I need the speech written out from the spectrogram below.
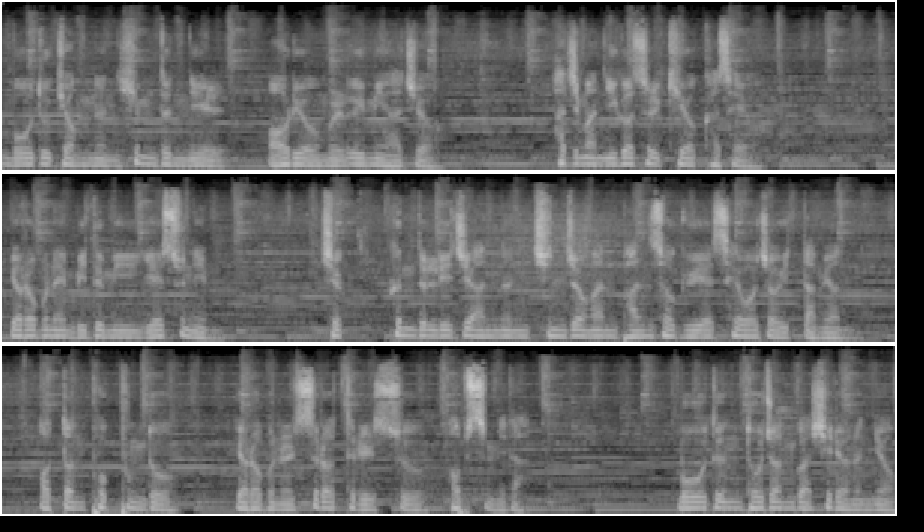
모두 겪는 힘든 일, 어려움을 의미하죠. 하지만 이것을 기억하세요. 여러분의 믿음이 예수님, 즉 흔들리지 않는 진정한 반석 위에 세워져 있다면 어떤 폭풍도 여러분을 쓰러뜨릴 수 없습니다. 모든 도전과 시련은요,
